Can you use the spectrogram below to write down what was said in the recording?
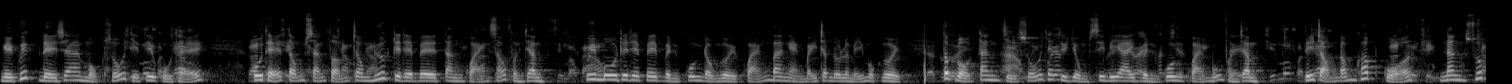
nghị quyết đề ra một số chỉ tiêu cụ thể, Cụ thể, tổng sản phẩm trong nước GDP tăng khoảng 6%, quy mô GDP bình quân đầu người khoảng 3.700 đô la Mỹ một người, tốc độ tăng chỉ số giá tiêu dùng CPI bình quân khoảng 4%, tỷ trọng đóng góp của năng suất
